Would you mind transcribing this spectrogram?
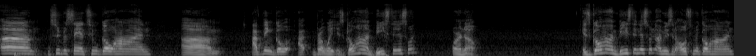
Uh, Super Saiyan 2 Gohan. Um, I think Go, I, bro. Wait, is Gohan Beast in this one, or no? Is Gohan Beast in this one? I'm using Ultimate Gohan.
